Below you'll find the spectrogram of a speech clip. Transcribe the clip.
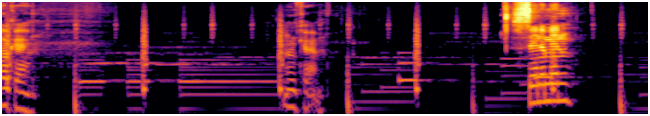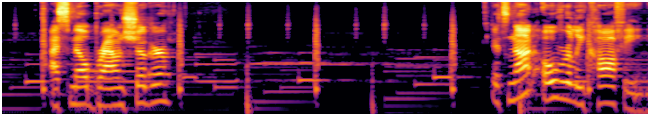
Okay. Okay. Cinnamon. I smell brown sugar. It's not overly coffee.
